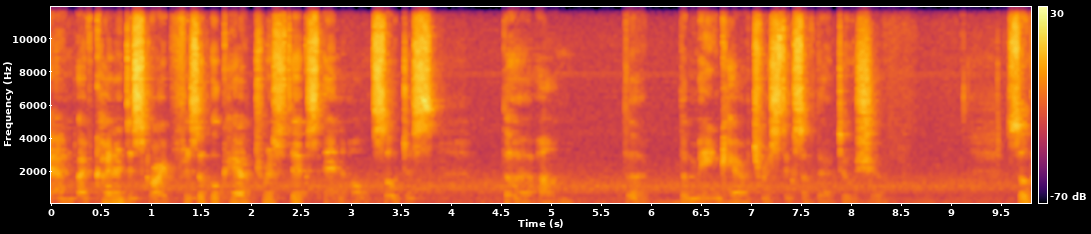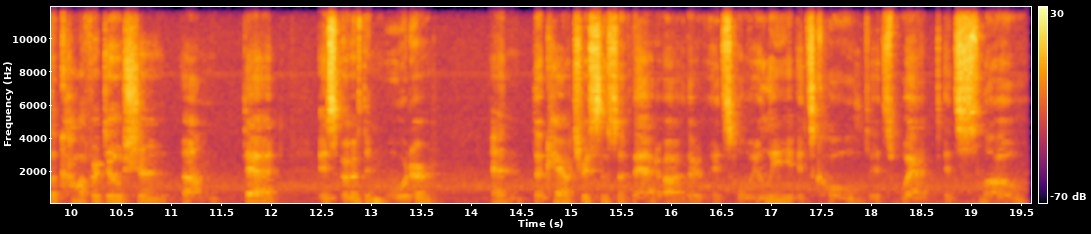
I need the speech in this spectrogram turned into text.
and I've kind of described physical characteristics and also just the, um, the, the main characteristics of that dosha. So the Kapha dosha, um, that is earth and water, and the characteristics of that are that it's oily, it's cold, it's wet, it's slow,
